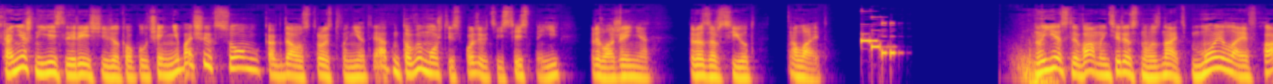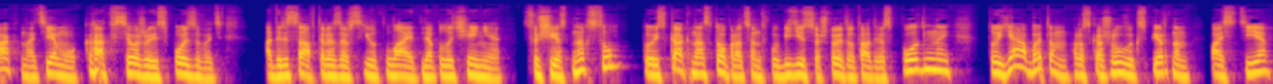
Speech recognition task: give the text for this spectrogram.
Конечно, если речь идет о получении небольших сумм, когда устройства нет рядом, то вы можете использовать, естественно, и приложение Trezor Suite Lite. Но если вам интересно узнать мой лайфхак на тему, как все же использовать адреса в Trezor Suite Lite для получения существенных сумм, то есть как на 100% убедиться, что этот адрес подлинный, то я об этом расскажу в экспертном посте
